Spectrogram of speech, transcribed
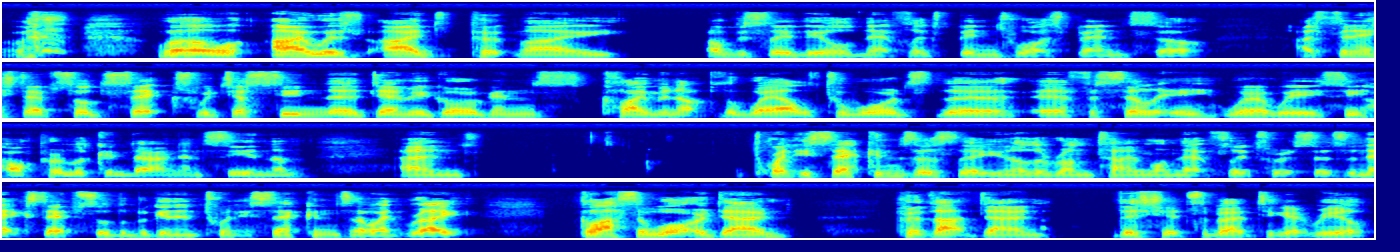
well, I was I'd put my obviously the old Netflix binge watch Ben, so I'd finished episode six. We'd just seen the Demogorgons climbing up the well towards the uh, facility where we see Hopper looking down and seeing them, and twenty seconds as the you know the runtime on Netflix where it says the next episode will begin in twenty seconds. I went right, glass of water down, put that down. This shit's about to get real.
